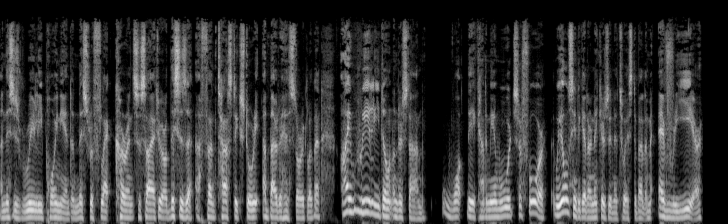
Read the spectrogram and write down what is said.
and this is really poignant and this reflect current society," or "This is a, a fantastic story about a historical event." I really don't understand what the Academy Awards are for. We all seem to get our knickers in a twist about them every year.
